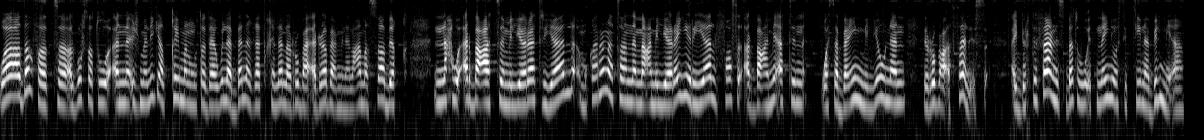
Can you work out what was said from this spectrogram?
وأضافت البورصة أن إجمالي القيمة المتداولة بلغت خلال الربع الرابع من العام السابق نحو أربعة مليارات ريال مقارنة مع ملياري ريال فاصل 470 مليونا للربع الثالث أي بارتفاع نسبته 62%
